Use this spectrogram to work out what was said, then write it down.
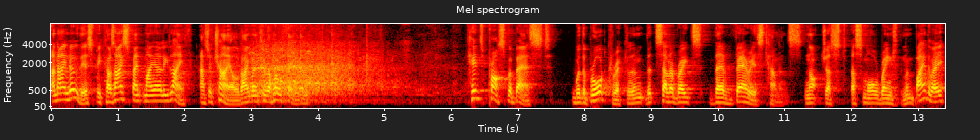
and I know this because I spent my early life as a child. I went through the whole thing. Kids prosper best with a broad curriculum that celebrates their various talents, not just a small range of them. And by the way,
